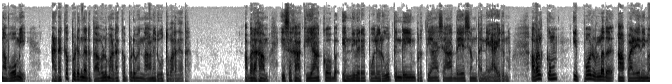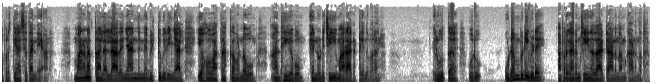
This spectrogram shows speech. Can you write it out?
നവോമി അടക്കപ്പെടുന്നിടത്ത് അവളും അടക്കപ്പെടുമെന്നാണ് രൂത്ത് പറഞ്ഞത്. അബ്രഹാം ഇസഹാക്ക് യാക്കോബ് എന്നിവരെ പോലെ റൂത്തിന്റെയും പ്രത്യാശ ആ ദേശം തന്നെയായിരുന്നു. അവൾക്കും ഇപ്പോഴുള്ളത് ആ പഴയ നിയമ പ്രത്യാശ തന്നെയാണ്. മരണത്താലല്ലാതെ ഞാൻ നിന്നെ വിട്ടുപിരിഞ്ഞാൽ യഹോവ തക്കവണ്ണവും അധികവും എന്നോട് ചെയ്യുമാറാകട്ടെ എന്ന് പറഞ്ഞു. റൂത്ത് ഒരു ഉടമ്പടി ഇവിടെ അപ്രകാരം ചെയ്യുന്നതായിട്ടാണ് നാം കാണുന്നത്.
